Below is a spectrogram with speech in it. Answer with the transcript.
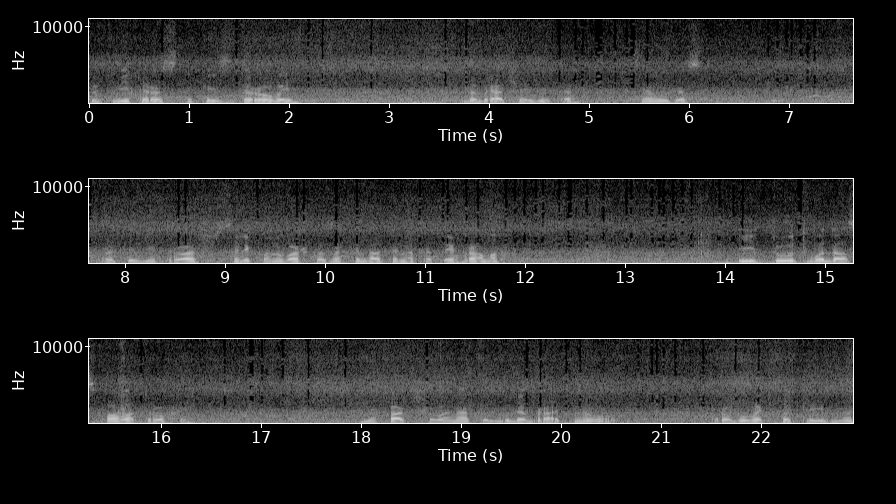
Тут вітер ось такий здоровий. Добрячий вітер. Це ужас. Проти вітру аж силікон важко закидати на 5 грамах. І тут вода спала трохи. Не факт, що вона тут буде брати, ну пробувати потрібно.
